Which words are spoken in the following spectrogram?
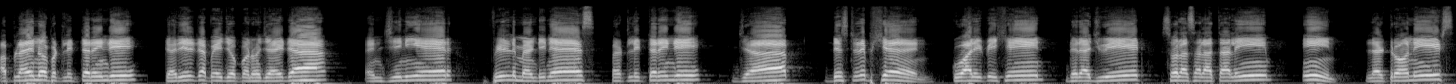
अप्लाई नो पर क्लिक करेंगे। करियर का पेज ओपन हो जाएगा। इंजीनियर फ़ील्ड मेंटेनेंस पर क्लिक करेंगे। जॉब डिस्क्रिप्शन क्वालिफिकेशन ग्रेजुएट सोलह साल तालीम इन इलेक्ट्रॉनिक्स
